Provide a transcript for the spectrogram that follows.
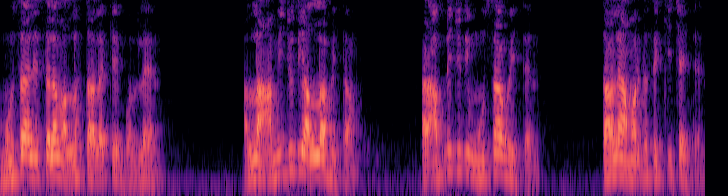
মুসা আলি সাল্লাম আল্লাহ তালাকে বললেন, আল্লাহ, আমি যদি আল্লাহ হইতাম আর আপনি যদি মুসা হইতেন, তাহলে আমার কাছে কি চাইতেন?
